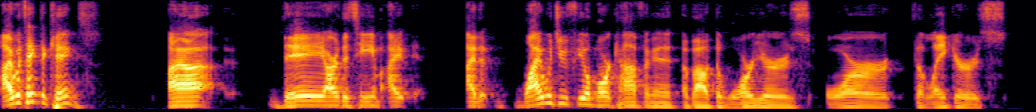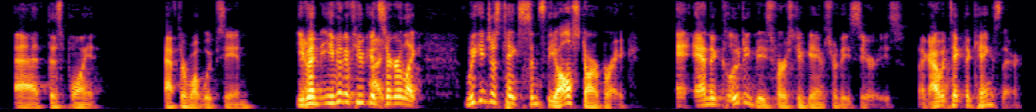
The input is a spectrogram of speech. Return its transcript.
I would take the Kings. Uh, they are the team. I, I. Why would you feel more confident about the Warriors or the Lakers at this point after what we've seen. Even yeah. even if you consider I, like we can just take since the All Star break and, and, including these first two games for these series. Like I would take the Kings there.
